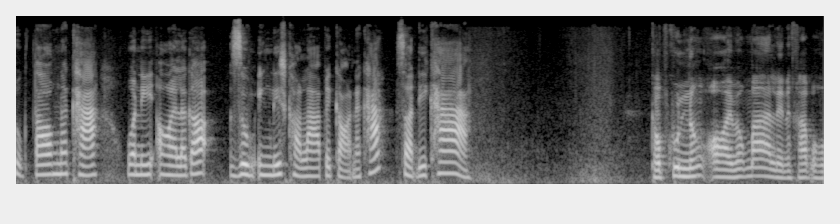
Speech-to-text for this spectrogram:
ถูกต้องนะคะ วันนี้ออยแล้วก็ Zoom English ขอลาไปก่อนนะคะ สวัสดีค่ะ ขอบคุณน้องออยมาก ๆ เลยนะครับ โอ้โห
